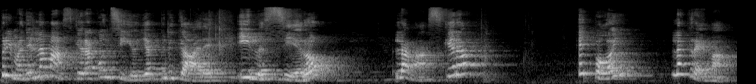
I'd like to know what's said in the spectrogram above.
Prima della maschera consiglio di applicare il siero, la maschera e poi la crema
